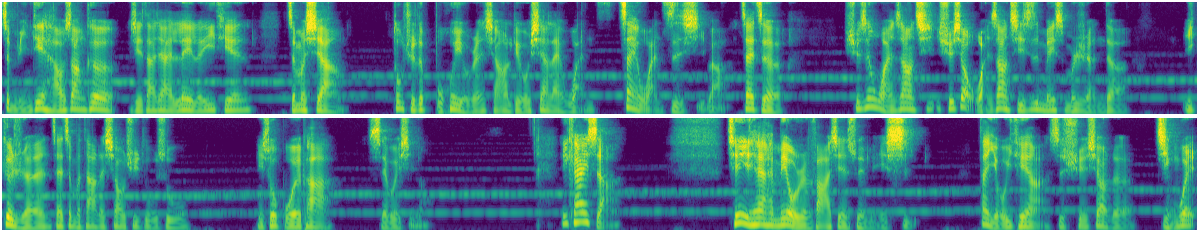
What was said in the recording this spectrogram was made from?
这明天还要上课，而且大家也累了一天，怎么想都觉得不会有人想要留下来晚再晚自习吧？再者。学生晚上其学校晚上其实没什么人的，一个人在这么大的校区读书，你说不会怕，谁会信哦？一开始啊，前几天还没有人发现，所以没事。但有一天啊，是学校的警卫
